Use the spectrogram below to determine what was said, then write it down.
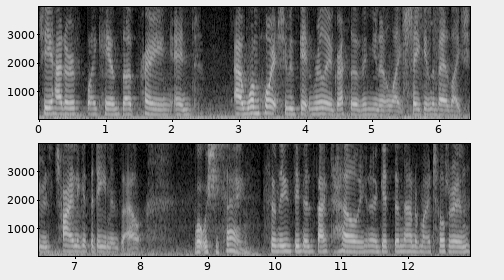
she had her like hands up praying and at one point she was getting really aggressive and you know like shaking the bed like she was trying to get the demons out. What was she saying? Send these demons back to hell, you know, get them out of my children,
